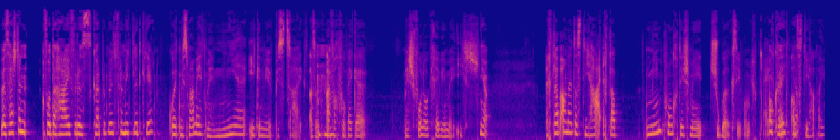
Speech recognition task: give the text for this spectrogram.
Was hast du denn von daheim für ein Körperbild vermittelt gekriegt? Gut, meine Mami hat mir nie irgendwie etwas gezeigt. Also einfach von wegen, man ist voll okay, wie man ist. Ja. Ich glaube auch nicht, dass die Hai, ich glaube, mein Punkt war mehr die Schule, die mich geprägt Okay, hat, als die Hai.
